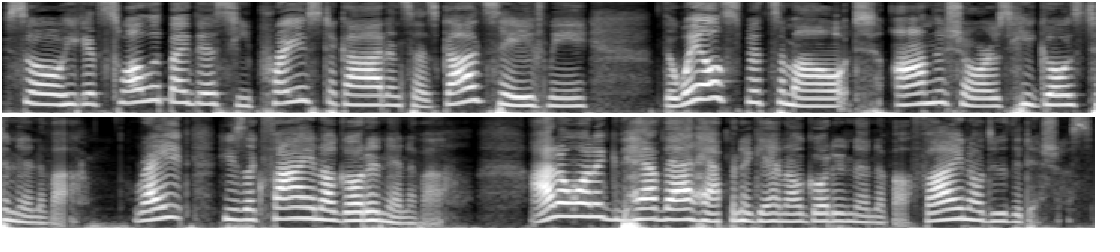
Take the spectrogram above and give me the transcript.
So he gets swallowed by this. He prays to God and says, God save me. The whale spits him out on the shores. He goes to Nineveh, right? He's like, fine, I'll go to Nineveh. I don't want to have that happen again. I'll go to Nineveh. Fine, I'll do the dishes.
